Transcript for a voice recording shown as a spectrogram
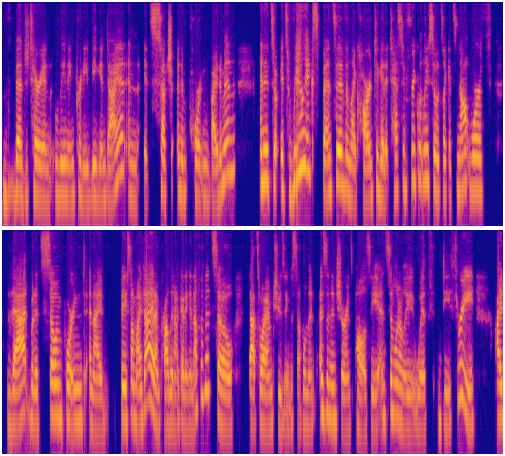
vegetarian leaning pretty vegan diet and it's such an important vitamin and it's it's really expensive and like hard to get it tested frequently so it's like it's not worth that but it's so important and i based on my diet i'm probably not getting enough of it so that's why i'm choosing to supplement as an insurance policy and similarly with d3 i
